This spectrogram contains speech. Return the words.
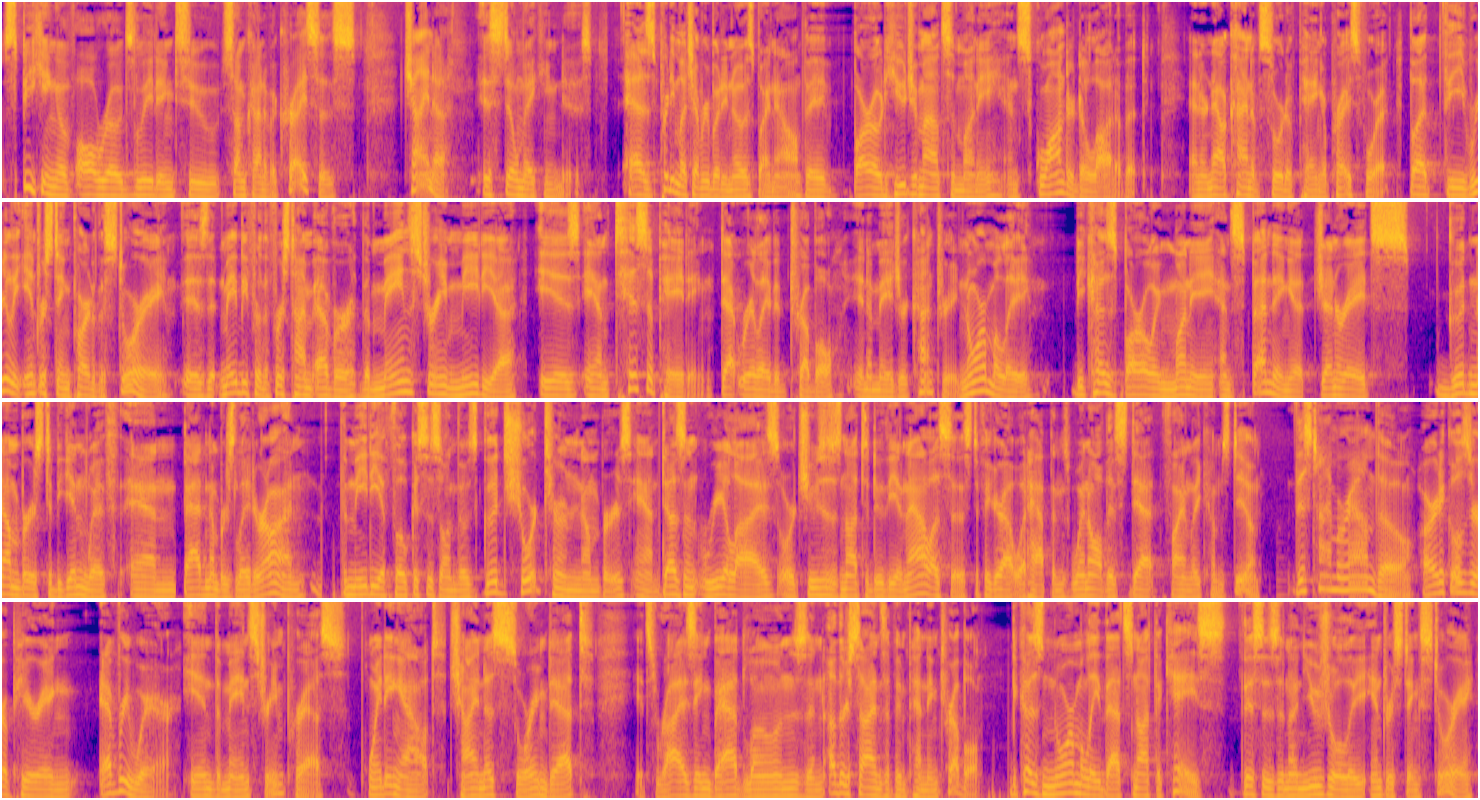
speaking of all roads leading to some kind of a crisis, China is still making news. As pretty much everybody knows by now, they've borrowed huge amounts of money and squandered a lot of it and are now kind of sort of paying a price for it. But the really interesting part of the story is that maybe for the first time ever, the mainstream media is anticipating debt related trouble in a major country. Normally, because borrowing money and spending it generates good numbers to begin with and bad numbers later on, the media focuses on those good short term numbers and doesn't realize or chooses not to do the analysis to figure out what happens when all this debt finally comes due. This time around, though, articles are appearing everywhere in the mainstream press pointing out China's soaring debt, its rising bad loans, and other signs of impending trouble. Because normally that's not the case, this is an unusually interesting story.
